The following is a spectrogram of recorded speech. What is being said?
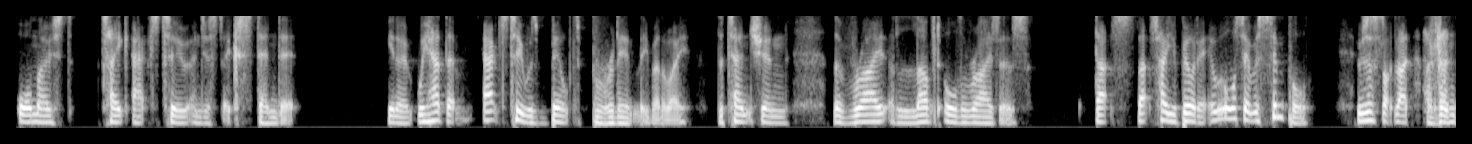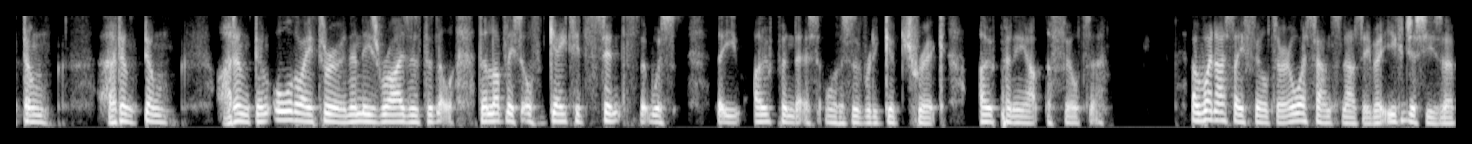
almost take act two and just extend it. You know we had that act two was built brilliantly by the way. The tension the rise i loved all the risers. That's that's how you build it, it also it was simple. It was just like like dun dun dun dun I don't go all the way through, and then these risers, the little, the lovely sort of gated synth that was that you opened it. Oh, this is a really good trick, opening up the filter. And when I say filter, it always sounds snazzy, but you can just use a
